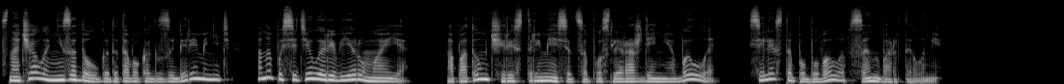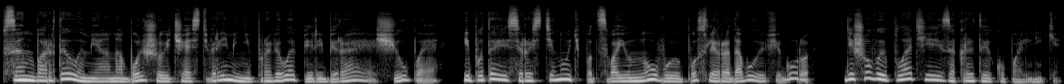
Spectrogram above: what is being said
Сначала, незадолго до того, как забеременеть, она посетила Ривьеру Майя, а потом, через три месяца после рождения Беллы, Селеста побывала в Сен-Бартелами. В Сен-Бартелами она большую часть времени провела перебирая, щупая и пытаясь растянуть под свою новую послеродовую фигуру дешевые платья и закрытые купальники.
